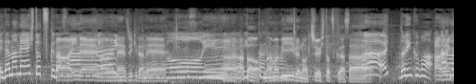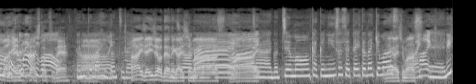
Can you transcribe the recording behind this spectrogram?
枝豆一つください。あーいいね。なるほどね。時期だね。おー、いいね。ああと、生ビールのチュー一つください。あードリンクバー。あ、ドリンクバーね。はいドリンじゃあクバーを。一つね。ドリンクバはいー一つで。はい、じゃあ以上でお願いします。以上でご注文を確認させていただきい。ます。お願いします。はい。えー、リッ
